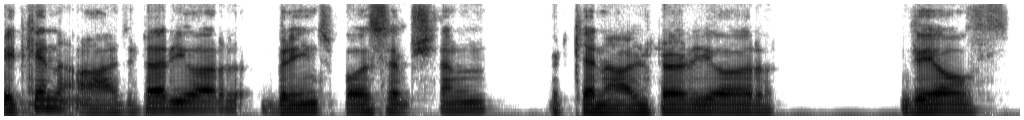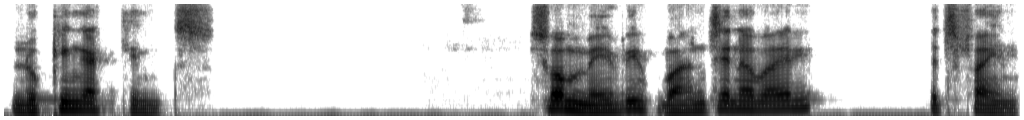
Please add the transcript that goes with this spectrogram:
it can alter your brain's perception, it can alter your way of looking at things so maybe once in a while, it's fine.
